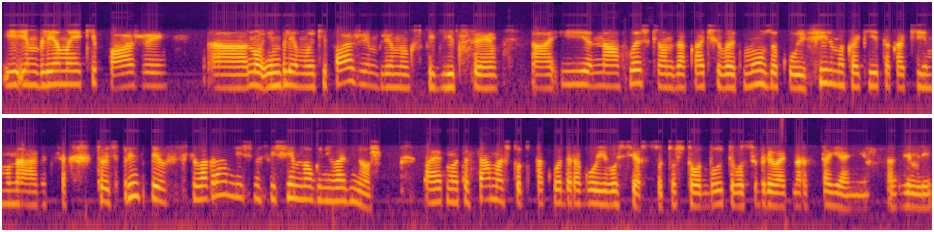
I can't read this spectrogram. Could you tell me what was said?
и эмблемы экипажей, а, ну, эмблему экипажа, эмблему экспедиции. А, и на флешке он закачивает музыку и фильмы какие-то, какие ему нравятся. То есть, в принципе, в килограмм личных вещей много не возьмешь. Поэтому это самое что-то такое дорогое его сердцу, то, что вот будет его согревать на расстоянии от земли.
